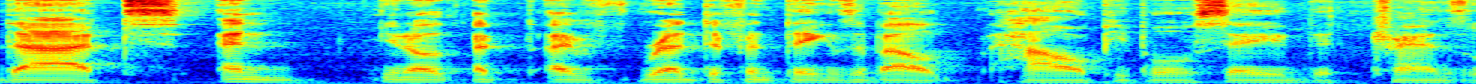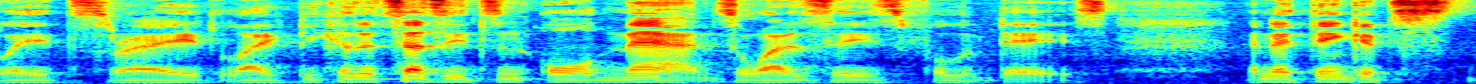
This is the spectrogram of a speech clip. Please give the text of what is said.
that and you know, I, I've read different things about how people say that translates, right? Like, because it says he's an old man, so why does it say he's full of days? And I think it's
